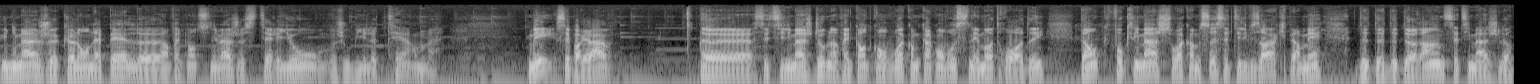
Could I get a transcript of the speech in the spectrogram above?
une image que l'on appelle, en fin de compte, une image de stéréo. J'ai oublié le terme. Mais c'est pas grave. Euh, c'est c'est l'image double en fin de compte qu'on voit comme quand on voit au cinéma 3D. Donc, il faut que l'image soit comme ça. C'est le téléviseur qui permet de, de, de, de rendre cette image-là.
